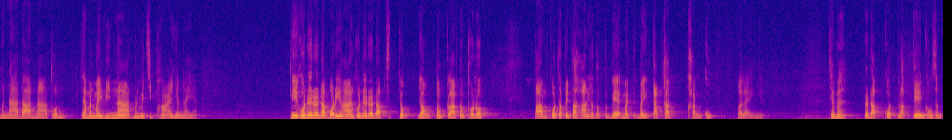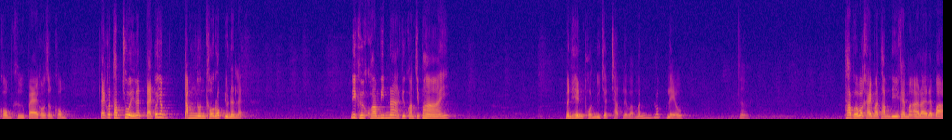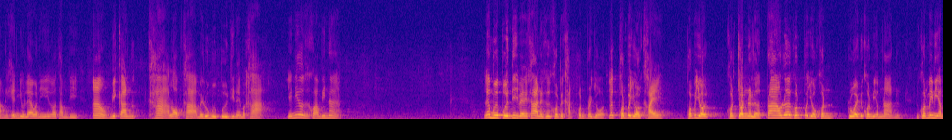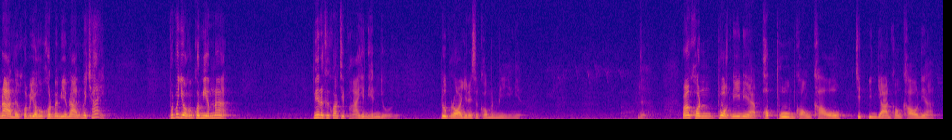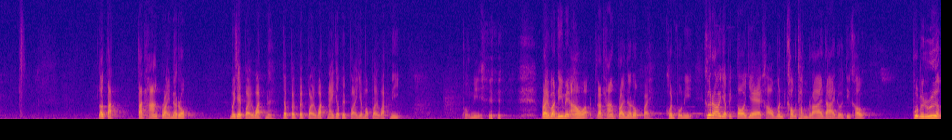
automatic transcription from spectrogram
มันหน้าด้านหน้าทน แล้วมันไม่วินาศมันไม่ฉิบหายยังไงอะนี่คนในระดับบริหารคนในระดับยกย่องต้องกราบต้องเคารพ ตามกฎถ้าเป็นทหารก็ต้องตะเบะไม่ไม่จับคักขังคุก อะไรอย่างเงี้ยใช่ไหมระดับกฎหลักเกณฑ์ของสังคม คือแปรของสังคม แต่ก็ทำช่วยอย่างนั้นแต่ก็ยังจำนนเคารพอยู่นั่นแหละ นี่คือความวินาศคือความจิบหาย มันเห็นผลอยู่ชัดๆเลยว่า มันลบเหลวถ้าเผื่อว่าใครมาทำดีใครมาอะไรอะไรบ้างเนี่ยเห็นอยู่แล้ววันนี้ก็ทำดีอ้าวมีการฆ่ารอบฆ่า ไม่รู้มือปืนที่ไหนมาฆ่า อย่างนี้ก็คือความวินาศ แล้วมือปืนที่จะไปฆ่านั่นคือ คนไปขัดผลประโยชน์ แล้วผลประโยชน์ใคร ผลประโยชน์คนจนนั่นเหรอเปล่าเลยผลประโยชน์คนรวยทุกคนมีอำนาจนั้นทุกคนไม่มีอำนาจเลยผลประโยชน์ของคนไม่มีอำนาจไม่ใช่ ผลประโยชน์ของคนมีอำนาจ นี่นะคือความจิบหายเห็นเห็นอยู่ รูปรอยอยู่ในสังคมมันมีอย่างเงี้ยเพราะคนพวกนี้เนี่ยภพภูมิของเขาจิตวิญญาณของเขาเนี่ย เราตัดตัดหางปล่อยนรก ไม่ใช่ปล่อยวัดนะจะไปไปปล่อยวัดไหนก็ไปปล่อยอย่ามาปล่อยวัดนี้ พวกนี้ ปล่อยวัดนี้ไม่เอาอะตัดหางปล่อยนรกไป คนพวกนี้ คือเราอย่าไปตอแยเขามันเขาทำร้ายได้โดยที่เขาพูดไม่เรื่อง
